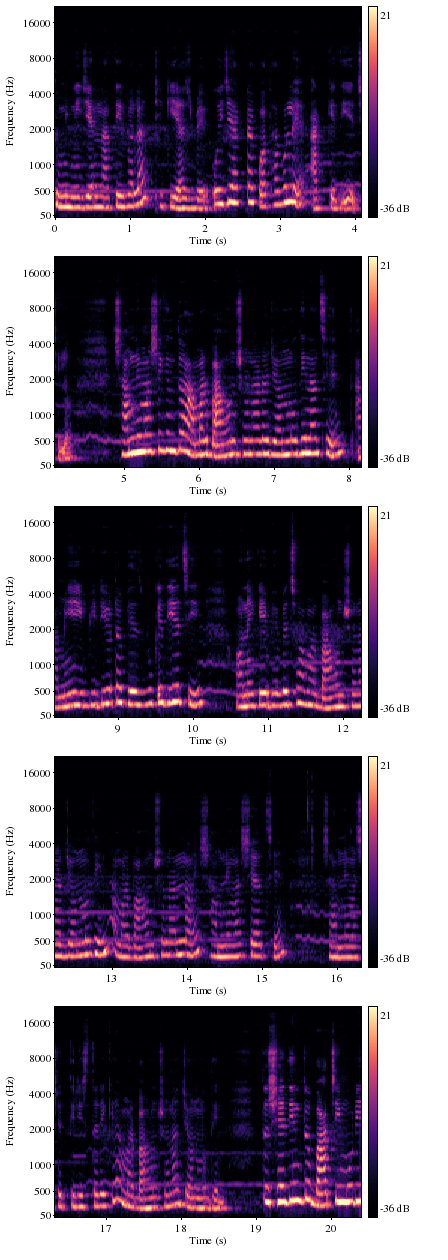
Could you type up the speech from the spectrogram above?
তুমি নিজের নাতির বেলা ঠিকই আসবে। ওই যে একটা কথা বলে আটকে দিয়েছিল। সামনে মাসে কিন্তু আমার বাহন সোনারও জন্মদিন আছে, আমি এই ভিডিওটা ফেসবুকে দিয়েছি। অনেকেই ভেবেছো আমার বাহন সোনার জন্মদিন, আমার বাহন সোনার নয়, সামনে মাসে আছে। সামনে মাসের তিরিশ তারিখে আমার বাহন সোনার জন্মদিন। তো সেদিন তো বাঁচি মুড়ি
